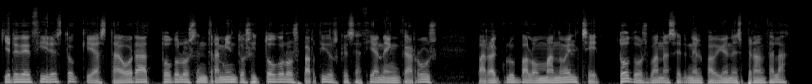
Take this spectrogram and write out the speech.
¿quiere decir esto que hasta ahora todos los entrenamientos y todos los partidos que se hacían en Carrus para el Club Balonmano Elche, todos van a ser en el pabellón Esperanza Lag?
